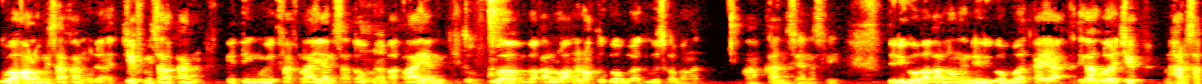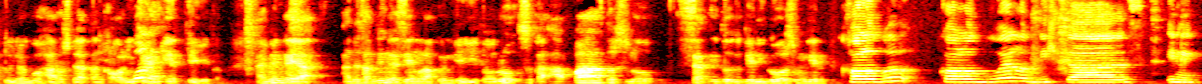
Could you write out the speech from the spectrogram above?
gue kalau misalkan udah achieve misalkan meeting with five clients atau Hmm. berapa klien gitu gue bakal luangin waktu gue buat gue suka banget makan sih honestly jadi gue bakal luangin diri gue buat kayak ketika gue achieve hari sabtunya gue harus datang ke Boleh. eat kayak gitu I mean kayak ada something gak sih yang ngelakuin kayak gitu lu suka apa terus lu set itu untuk jadi goals mungkin Kalau gue kalau gue lebih ke ini.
